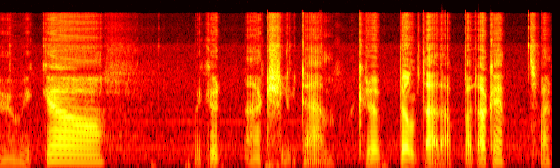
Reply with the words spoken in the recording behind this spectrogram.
Here we go. We could actually, damn, we could have built that up, but okay, it's fine.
